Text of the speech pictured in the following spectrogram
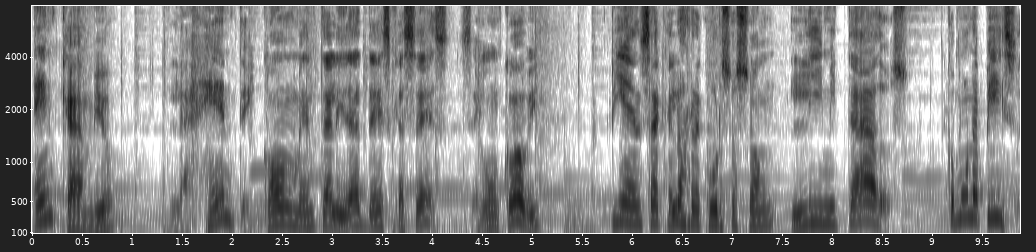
En cambio, la gente con mentalidad de escasez, según Covey, piensa que los recursos son limitados, como una pizza,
